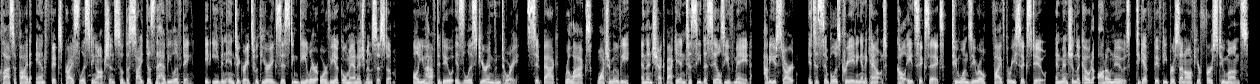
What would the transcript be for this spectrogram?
classified, and fixed price listing options so the site does the heavy lifting. It even integrates with your existing dealer or vehicle management system. All you have to do is list your inventory, sit back, relax, watch a movie, and then check back in to see the sales you've made. How do you start? It's as simple as creating an account. Call 866 210 5362 and mention the code AUTONEWS to get 50% off your first two months.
